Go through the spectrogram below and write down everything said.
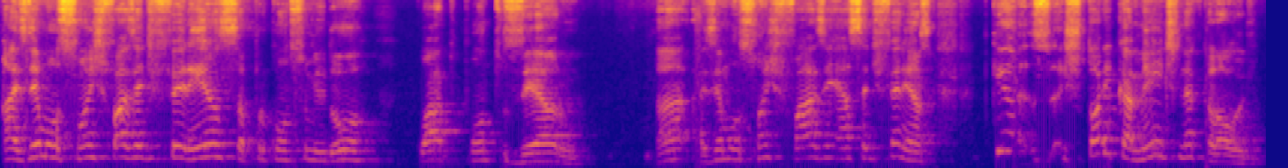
as emoções fazem a diferença para o consumidor 4.0. Tá? As emoções fazem essa diferença. Porque, historicamente, né, Cláudio?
